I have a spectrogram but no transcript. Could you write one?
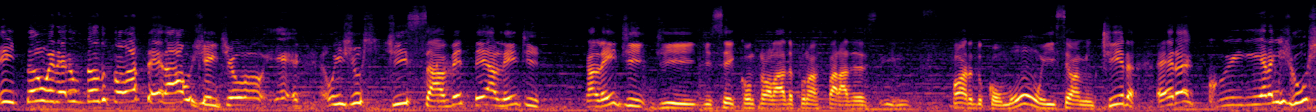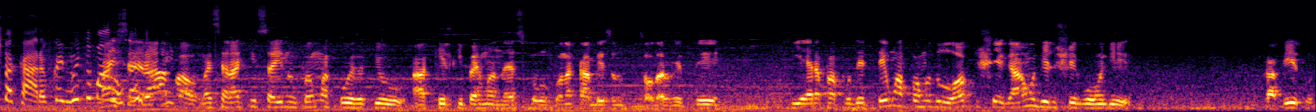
Então ele era um dano colateral, gente. Eu, eu, é, eu, é injustiça. A VT, além de. Além de, de, de ser controlada por umas paradas fora do comum e ser uma mentira, era, era injusta, cara. Eu fiquei muito maluco. Mas será, Paulo, mas será que isso aí não foi uma coisa que o, aquele que permanece colocou na cabeça do pessoal da VT que era para poder ter uma forma do Loki chegar onde ele chegou, onde o capítulo,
